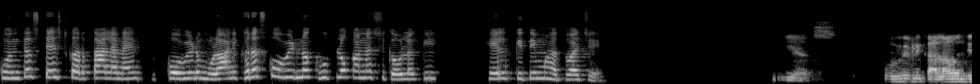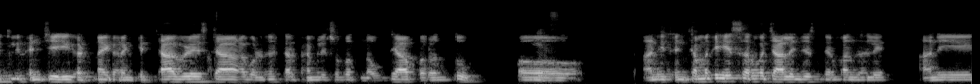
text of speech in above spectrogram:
कोणत्याच टेस्ट करता आल्या नाहीत कोविडमुळं आणि खरंच कोविडनं खूप लोकांना शिकवलं की हेल्थ किती महत्वाची आहे. येस कोविड कालावधीतली त्यांची ही घटना आहे कारण की त्यावेळेस त्या गोल्डन स्टार फॅमिली सोबत नव्हत्या परंतु आणि त्यांच्यामध्ये हे सर्व चॅलेंजेस निर्माण झाले. आणि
